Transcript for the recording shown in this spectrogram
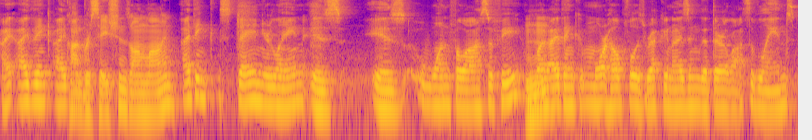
I, I think I conversations think, online. I think stay in your lane is is one philosophy, mm-hmm. but I think more helpful is recognizing that there are lots of lanes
